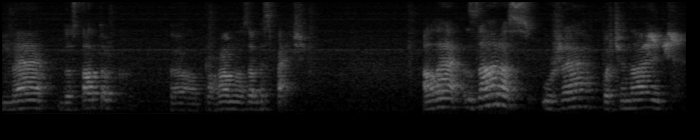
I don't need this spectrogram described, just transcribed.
недостаток програмного забезпечення. Але зараз уже починають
